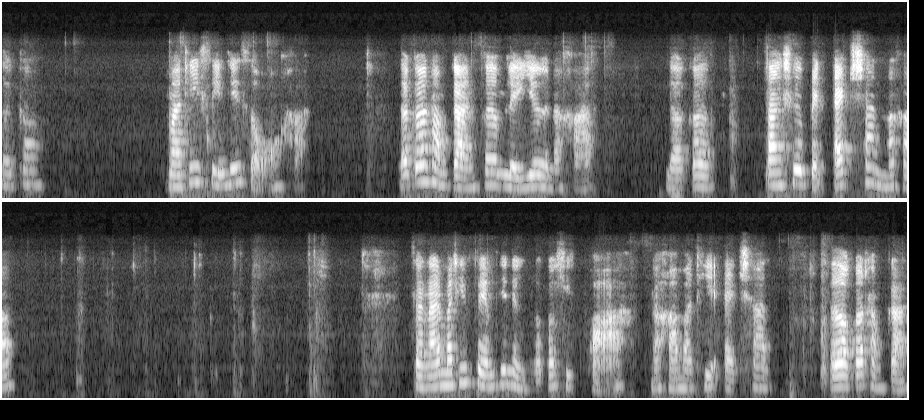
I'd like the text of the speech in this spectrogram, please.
แล้วก็มาที่ซีนที่สองค่ะ แล้วก็ทำการเพิ่มเลเยอร์นะคะ แล้วก็ตั้งชื่อเป็น action นะคะ จากนั้นมาที่เฟรมที่ 1 แล้วก็คลิกขวานะคะมาที่ Action แล้วเราก็ทำการ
